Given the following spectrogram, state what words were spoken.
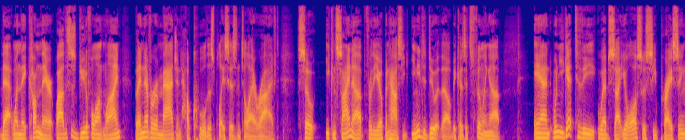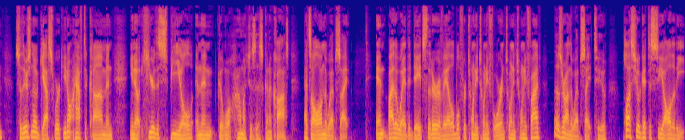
that when they come there, wow, this is beautiful online, but I never imagined how cool this place is until I arrived. So you can sign up for the open house. You, you need to do it though, because it's filling up. And when you get to the website, you'll also see pricing. So there's no guesswork. You don't have to come and, you know, hear the spiel and then go, well, how much is this going to cost? That's all on the website. And by the way, the dates that are available for 2024 and 2025, those are on the website too. Plus, you'll get to see all of the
